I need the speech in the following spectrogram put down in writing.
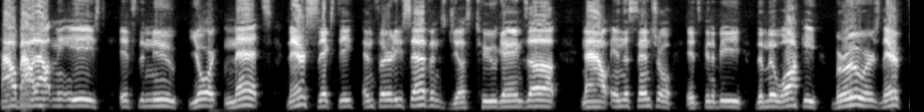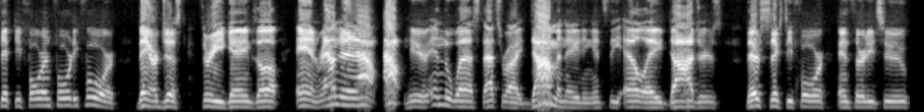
How about out in the East? It's the New York Mets. They're 60 and 37s, just two games up. Now in the Central, it's going to be the Milwaukee Brewers. They're 54 and 44. They are just three games up. And rounding it out, out here in the West, that's right, dominating. It's the LA Dodgers. They're 64 and 32.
